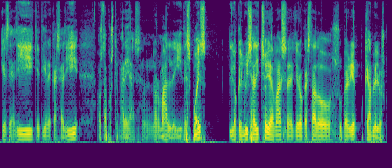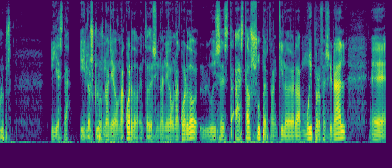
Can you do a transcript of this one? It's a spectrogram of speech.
que es de allí, que tiene casa allí, ostras, pues te mareas, normal. Y después, lo que Luis ha dicho, y además eh, creo que ha estado súper bien, que hablen los clubs. Y ya está. Y los clubs no han llegado a un acuerdo. Entonces, si no han llegado a un acuerdo, Luis ha estado súper tranquilo, de verdad, muy profesional. Eh,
